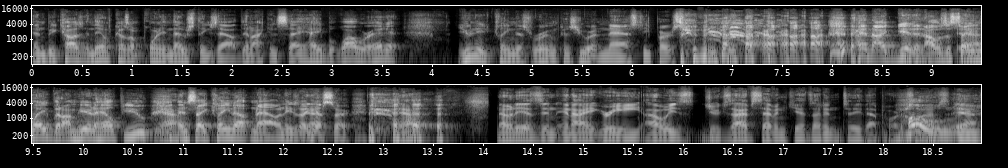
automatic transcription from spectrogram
And because, and then because I'm pointing those things out, then I can say, Hey, but while we're at it, you need to clean this room because you're a nasty person. and I get it. I was the same Yeah. way, but I'm here to help you Yeah. and say, clean up now. And he's like, Yeah. yes, sir. yeah. No, it is, and and I agree. I always because I have seven kids. I didn't tell you that part. Holy. yeah,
